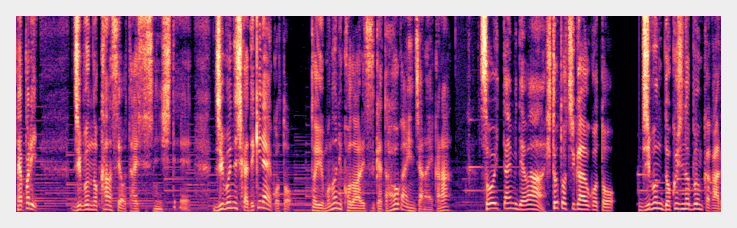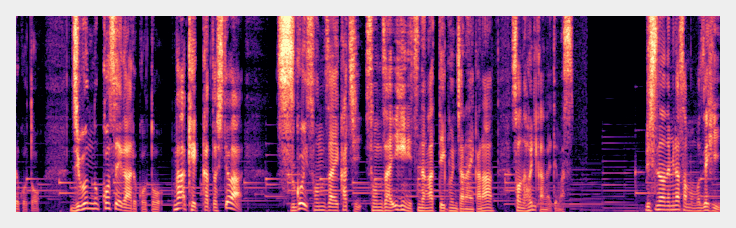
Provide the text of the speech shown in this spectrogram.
やっぱり自分の感性を大切にして自分にしかできないことというものにこだわり続けた方がいいんじゃないかな。そういった意味では人と違うこと自分独自の文化があること自分の個性があることが結果としてはすごい存在価値存在意義につながっていくんじゃないかな。そんな風に考えています。リスナーの皆様もぜひ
